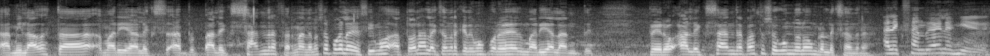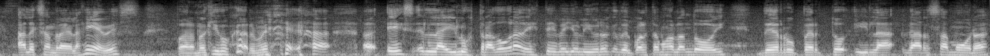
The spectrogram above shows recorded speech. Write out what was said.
a mi lado está María Alex, Alexandra Fernández. No sé por qué le decimos a todas las Alexandras queremos poner el María adelante. Pero Alexandra, ¿cuál es tu segundo nombre, Alexandra? Alexandra de las Nieves. Alexandra de las Nieves, para no equivocarme, es la ilustradora de este bello libro del cual estamos hablando hoy, de Ruperto y la Garza Mora.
